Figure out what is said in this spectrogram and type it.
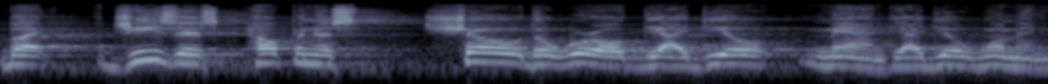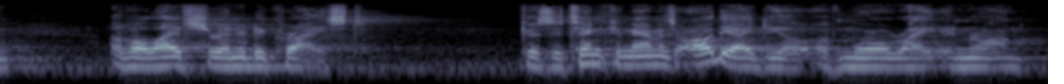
but Jesus helping us show the world the ideal man, the ideal woman of a life surrendered to Christ. Because the Ten Commandments are the ideal of moral right and wrong.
